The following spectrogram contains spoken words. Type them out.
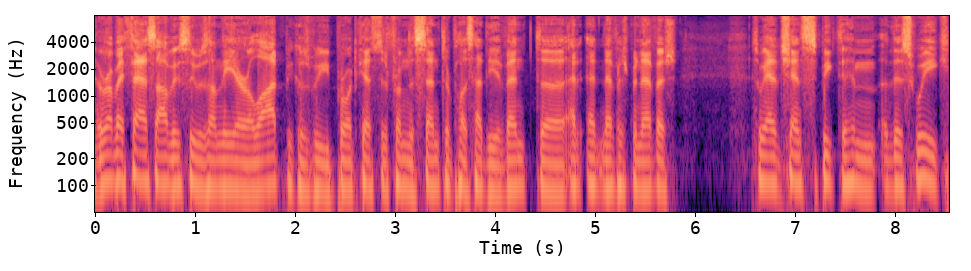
Rabbi Fass obviously was on the air a lot because we broadcasted from the center, plus had the event uh, at, at Nefesh B'Nefesh. So we had a chance to speak to him this week.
